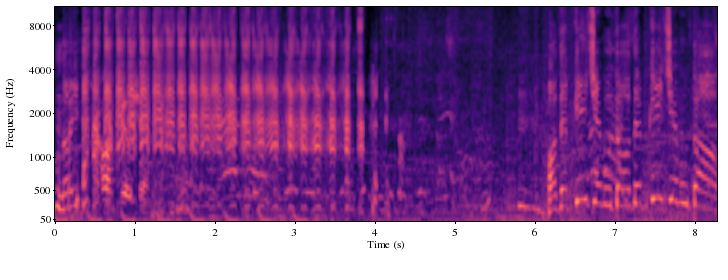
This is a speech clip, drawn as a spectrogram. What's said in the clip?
No ja... Odpiął się. Odepnijcie mu to, odepnijcie mu to!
